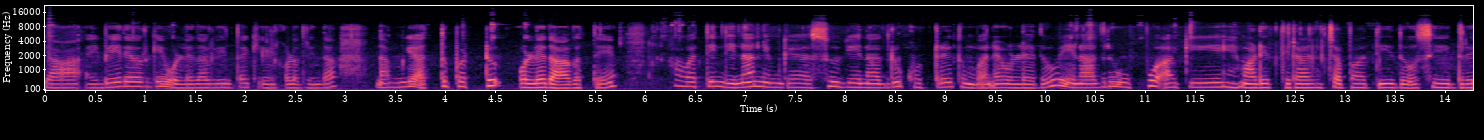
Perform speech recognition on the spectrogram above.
ಯಾ, ಬೇರೆಯವ್ರಿಗೆ ಒಳ್ಳೆಯದಾಗ್ಲಿ ಅಂತ ಕೇಳ್ಕೊಳ್ಳೋದ್ರಿಂದ ನಮಗೆ ಹತ್ತು ಪಟ್ಟು ಒಳ್ಳೆಯದಾಗುತ್ತೆ ಆವತ್ತಿನ ದಿನ ನಿಮಗೆ ಹಸುಗೇನಾದರೂ ಕೊಟ್ಟರೆ ತುಂಬಾ ಒಳ್ಳೆಯದು ಏನಾದರೂ ಉಪ್ಪು ಹಾಕಿ ಮಾಡಿರ್ತೀರ? ಚಪಾತಿ, ದೋಸೆ ಇದ್ದರೆ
